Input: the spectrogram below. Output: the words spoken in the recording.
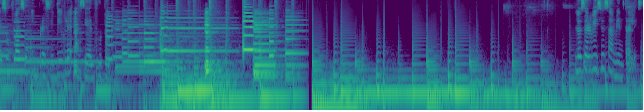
es un paso imprescindible hacia el futuro. Servicios ambientales.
